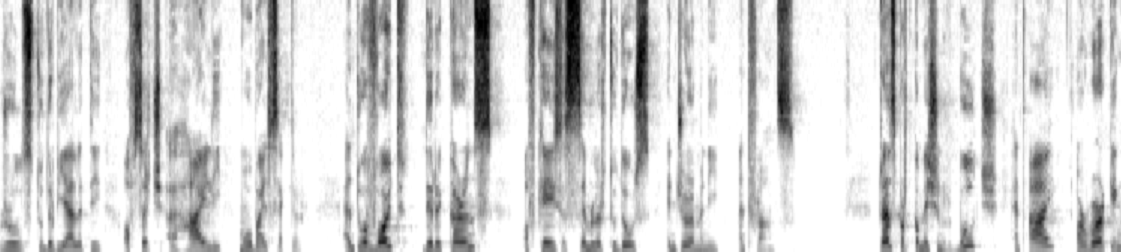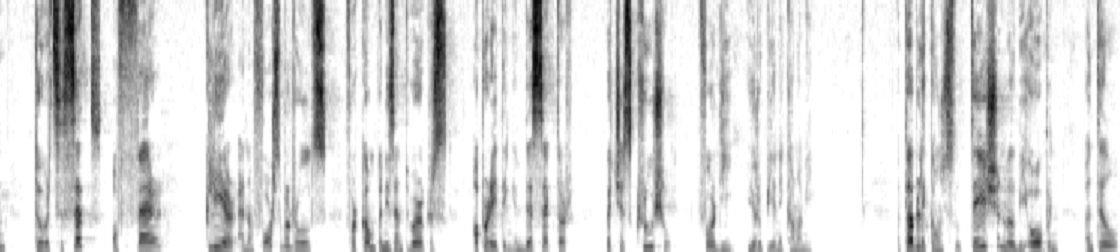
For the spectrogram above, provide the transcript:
rules to the reality of such a highly mobile sector and to avoid the recurrence of cases similar to those in Germany and France. Transport Commissioner Bulc and I are working towards a set of fair, clear and enforceable rules for companies and workers operating in this sector, which is crucial for the European economy. A public consultation will be open until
